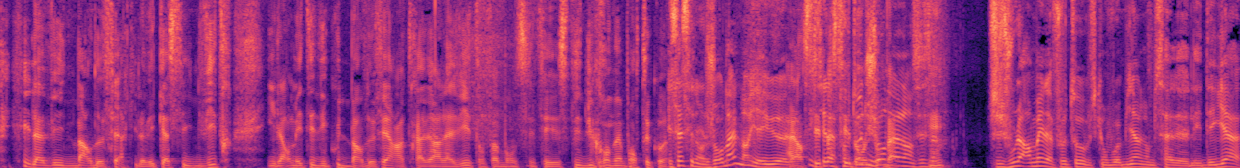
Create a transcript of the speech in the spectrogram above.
il avait une barre de fer, qu'il avait cassé une vitre. Il leur mettait des coups de barre de fer à travers la vitre. Enfin bon, c'était du grand n'importe quoi. Et ça, c'est dans le journal, non? Il y a eu. euh, Alors, c'est la photo dans du le journal, journal. hein, c'est ça Mm. Je vous la remets la photo parce qu'on voit bien comme ça les dégâts.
